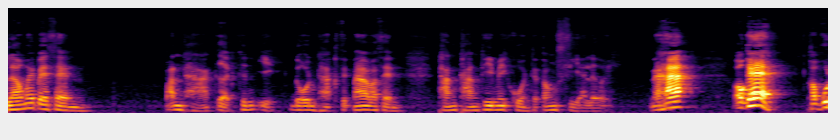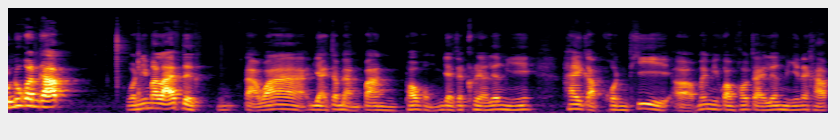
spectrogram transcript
แล้วไม่ไปเซ็นปัญหาเกิดขึ้นอีกโดนหัก 15%ทั้งทั้งที่ไม่ควรจะต้องเสียเลยนะฮะ โอเค ขอบคุณทุกคนครับ วันนี้มาไลฟ์ดึก แต่ว่าอยากจะแบ่งปัน เพราะผมอยากจะเคลียร์เรื่องนี้ให้กับคนที่ไม่มีความเข้าใจเรื่องนี้นะครับ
